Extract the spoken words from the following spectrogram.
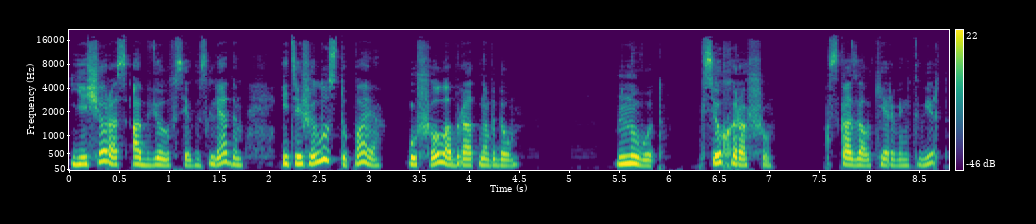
еще раз обвел всех взглядом и, тяжело ступая, ушел обратно в дом. «Ну вот, все хорошо», — сказал Кервин Квирт,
